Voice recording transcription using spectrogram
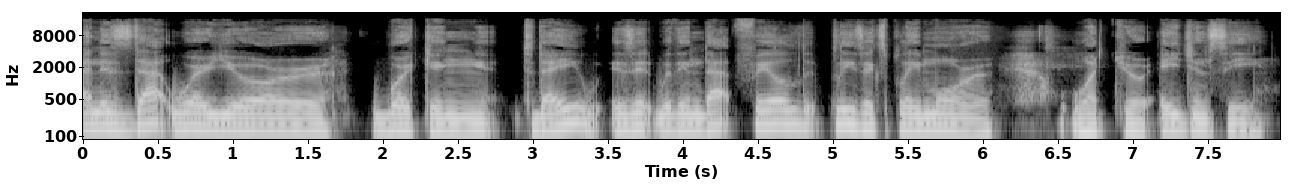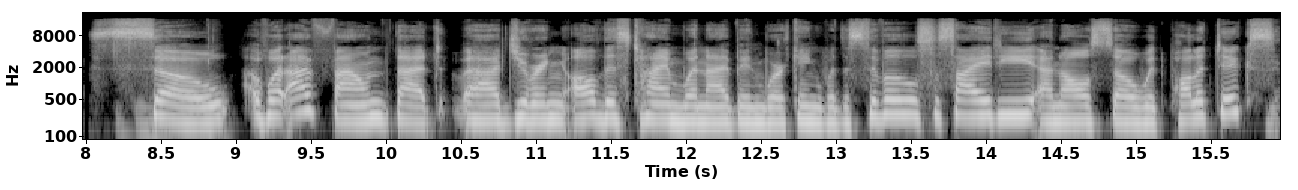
And is that where your working today? Is it within that field? Please explain more what your agency. So, what I've found that uh, during all this time when I've been working with the civil society and also with politics,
